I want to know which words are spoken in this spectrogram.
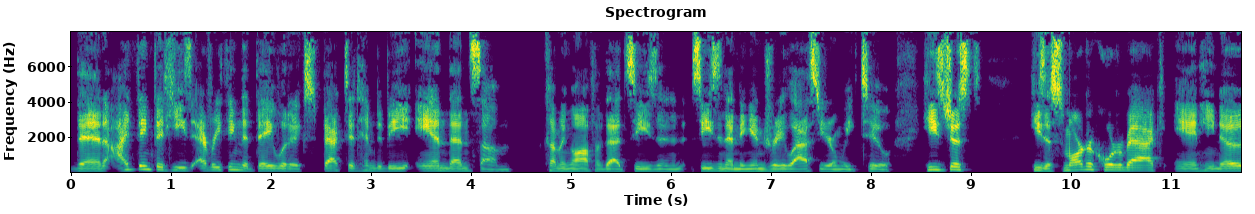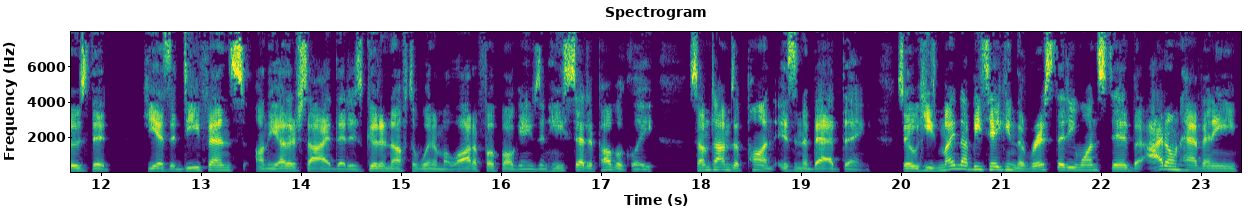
then I think that he's everything that they would have expected him to be, and then some. Coming off of that season season-ending injury last year in Week Two, he's just he's a smarter quarterback, and he knows that he has a defense on the other side that is good enough to win him a lot of football games. And he said it publicly. Sometimes a punt isn't a bad thing. So he might not be taking the risk that he once did, but I don't have any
